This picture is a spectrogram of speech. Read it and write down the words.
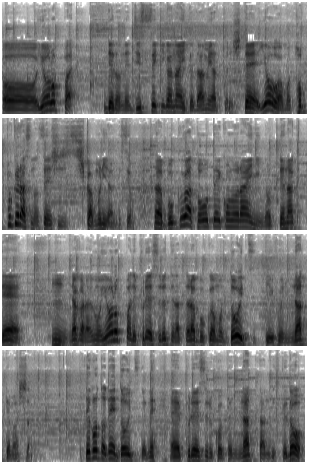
ヨーロッパでのね、実績がないとダメやったりして、要はもうトップクラスの選手しか無理なんですよ。だから僕は到底このラインに乗ってなくて、うん、だからもうヨーロッパでプレーするってなったら僕はもうドイツっていう風になってました。ってことで、ドイツでね、えー、プレーすることになったんですけど、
